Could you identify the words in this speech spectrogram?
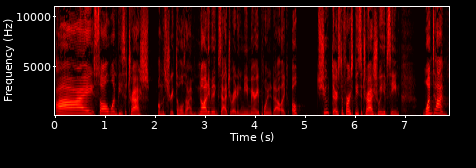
I saw one piece of trash on the street the whole time, not even exaggerating. Me and Mary pointed out, like, oh, shoot, there's the first piece of trash we have seen one time.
